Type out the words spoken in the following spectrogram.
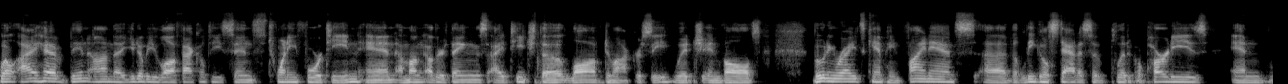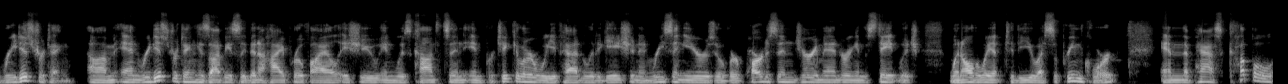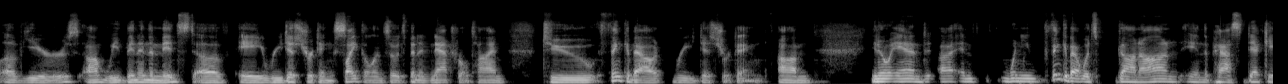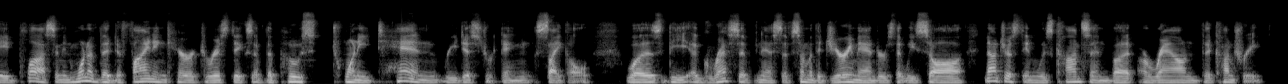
Well, I have been on the UW Law faculty since 2014. And among other things, I teach the law of democracy, which involves voting rights, campaign finance, uh, the legal status of political parties, and redistricting. Um, and redistricting has obviously been a high profile issue in Wisconsin in particular. We've had litigation in recent years over partisan gerrymandering in the state, which went all the way up to the US Supreme Court. And the past couple of years, um, we've been in the midst of a redistricting cycle. And so it's been a natural time to think about redistricting. Um, you know and uh, and when you think about what's gone on in the past decade plus i mean one of the defining characteristics of the post 2010 redistricting cycle was the aggressiveness of some of the gerrymanders that we saw not just in wisconsin but around the country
